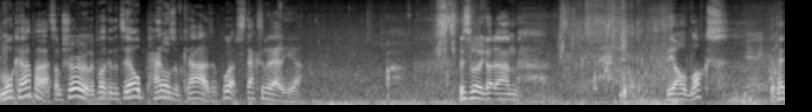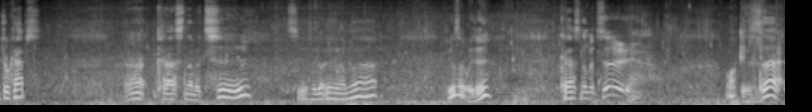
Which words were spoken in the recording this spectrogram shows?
More car parts, I'm sure. We're like it's the old panels of cars. I've pulled up stacks of it out of here. This is where we got um the old locks, the petrol caps. Alright, cast number two. Let's see if we got anything on that. Feels like we do. Cast number two. What is that?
